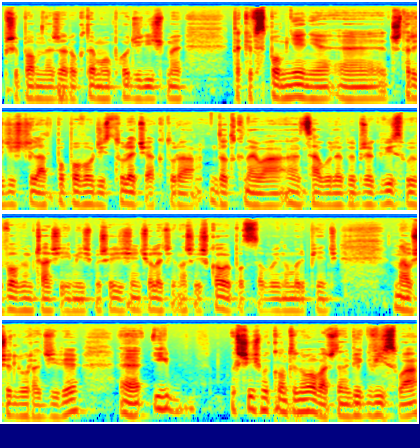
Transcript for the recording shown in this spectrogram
przypomnę, że rok temu obchodziliśmy takie wspomnienie 40 lat po powodzi stulecia, która dotknęła cały lewy brzeg Wisły w owym czasie i mieliśmy 60-lecie naszej szkoły podstawowej numer 5 na osiedlu Radziwie. I Chcieliśmy kontynuować ten bieg Wisła,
